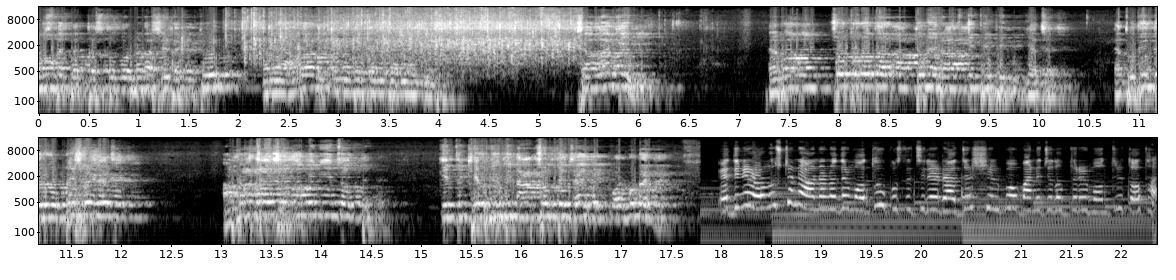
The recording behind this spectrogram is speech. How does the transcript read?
অবস্থায় বরদাস্ত করবে না সেটা কিন্তু মানে আবার ওনাদেরকে আমি জানিয়ে দিচ্ছি। চালাকি এবং চতুরতার মাধ্যমে রাজনীতি দিন গেছে। এতদিন ধরে অভ্যেস হয়ে গেছে। আমরা চাই সেভাবে নিয়ে চলতে। কিন্তু কেউ যদি না চলতে চায় করবোটা কি? এদিনের অনুষ্ঠানে অন্যান্যদের মধ্যে উপস্থিত ছিলেন রাজ্যের শিল্প ও বাণিজ্য দপ্তরের মন্ত্রী তথা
